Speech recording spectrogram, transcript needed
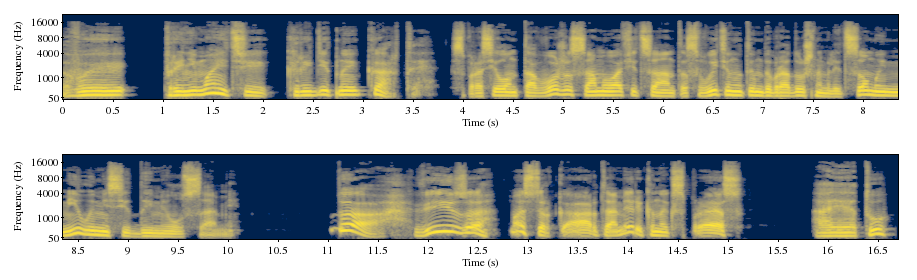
«Вы принимаете кредитные карты?» — спросил он того же самого официанта с вытянутым добродушным лицом и милыми седыми усами. «Да, Виза, Мастеркард, Американ Экспресс». «А эту?»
